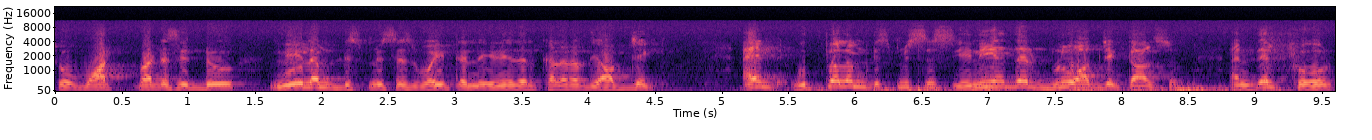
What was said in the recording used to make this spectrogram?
so what, what does it do? Neelam dismisses white and any other color of the object. And Utpalam dismisses any other blue object also. And therefore,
